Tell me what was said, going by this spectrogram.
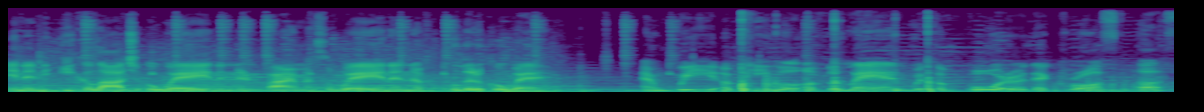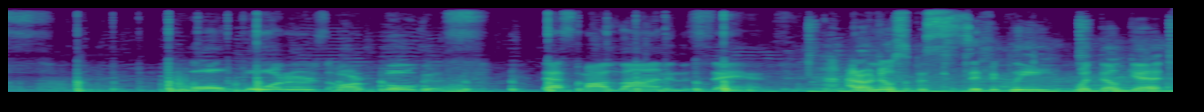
in an ecological way, in an environmental way, and in a political way. And we, a people of the land with a border that crossed us, all borders are bogus. That's my line in the sand. I don't know specifically what they'll get.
